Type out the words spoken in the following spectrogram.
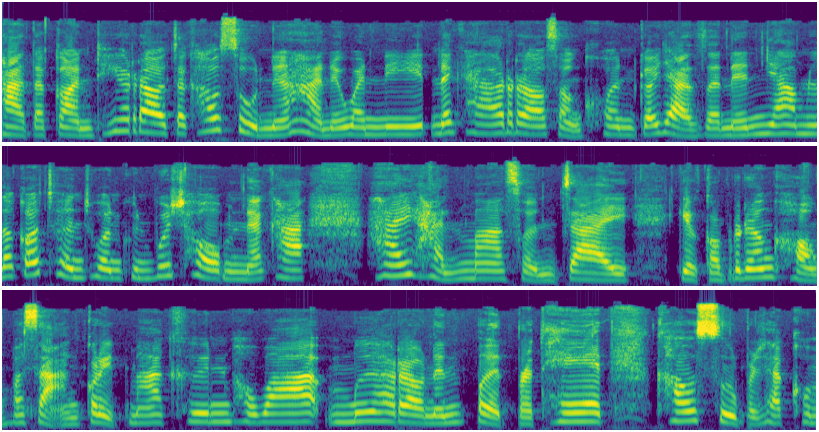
ค่ะแต่ก่อนที่เราจะเข้าสู่เนื้อหาในวันนี้นะคะ เราสองคนก็อยากจะเน้นย้ำแล้วก็เชิญชวนคุณผู้ชมนะคะ ให้หันมาสนใจเกี่ยวกับเรื่องของภาษาอังกฤษมากขึ้น เพราะว่าเมื่อเรานั้นเปิดประเทศเข้าสู่ประชาคม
